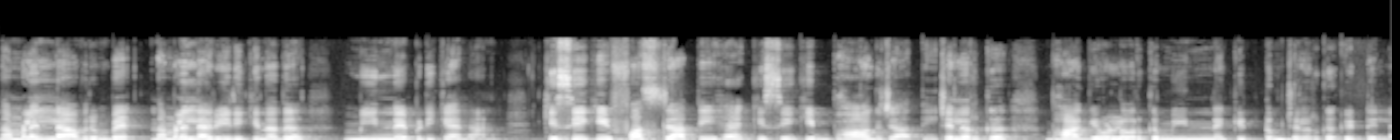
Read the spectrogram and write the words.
നമ്മളെല്ലാവരും ബെ നമ്മളെല്ലാവരും ഇരിക്കുന്നത് മീനിനെ പിടിക്കാനാണ് കിസിക്ക് ഫസ്റ്റ് ജാതി ഹെ കിസിക്ക് ഭാഗ് ജാതി ചിലർക്ക് ഭാഗ്യമുള്ളവർക്ക് മീനിനെ കിട്ടും ചിലർക്ക് കിട്ടില്ല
